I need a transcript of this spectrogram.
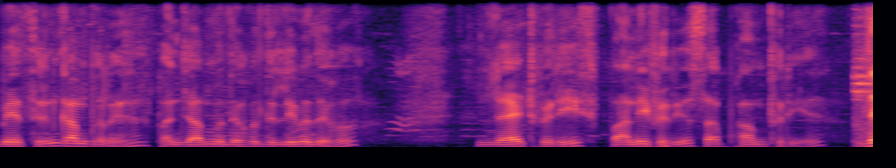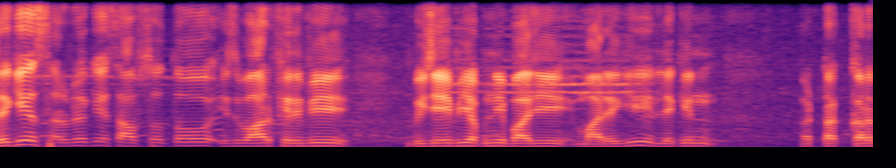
बेहतरीन काम कर रहे हैं। पंजाब में देखो दिल्ली में देखो। लाइट फ्री पानी फ्री सब काम फ्री है। देखिए सर्वे के हिसाब से तो इस बार फिर भी बीजेपी अपनी बाजी मारेगी लेकिन टक्कर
